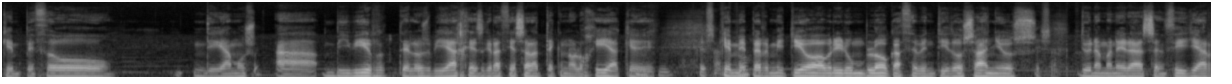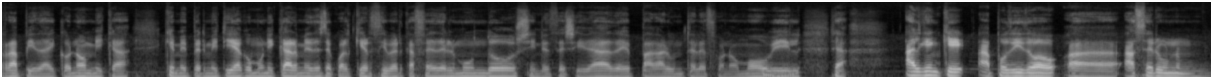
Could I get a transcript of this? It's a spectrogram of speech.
que empezó digamos, a vivir de los viajes gracias a la tecnología que, que me permitió abrir un blog hace 22 años de una manera sencilla, rápida, económica, que me permitía comunicarme desde cualquier cibercafé del mundo sin necesidad de pagar un teléfono móvil. O sea, alguien que ha podido ah, hacer un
